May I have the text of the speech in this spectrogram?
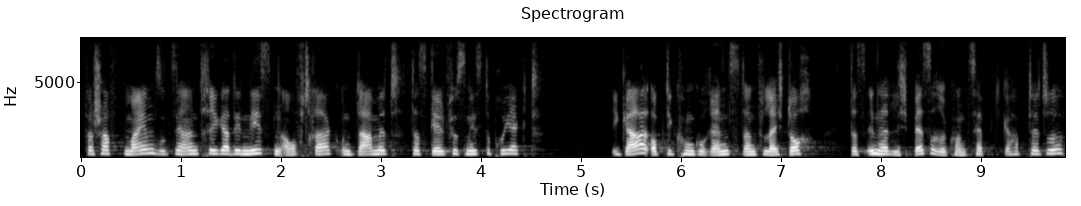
verschafft meinem sozialen Träger den nächsten Auftrag und damit das Geld fürs nächste Projekt. Egal, ob die Konkurrenz dann vielleicht doch das inhaltlich bessere Konzept gehabt hätte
